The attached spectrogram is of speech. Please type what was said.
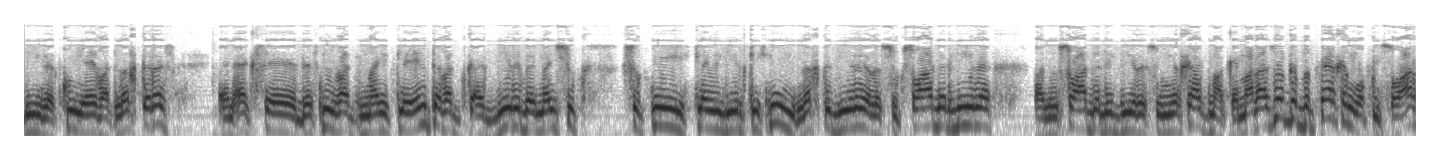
diere, koeie wat ligter is en ek sê dis nie wat my kliënte wat diere by my soek soek nie klein diertjies nie, ligte diere, hulle soek swaarder diere want hoe swaarder die diere so meer geld maak. Maar daar is ook 'n beperking op die swaar.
